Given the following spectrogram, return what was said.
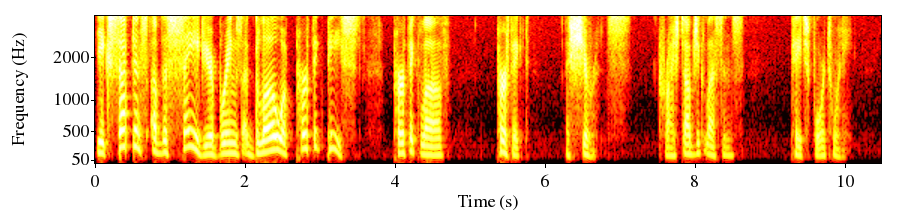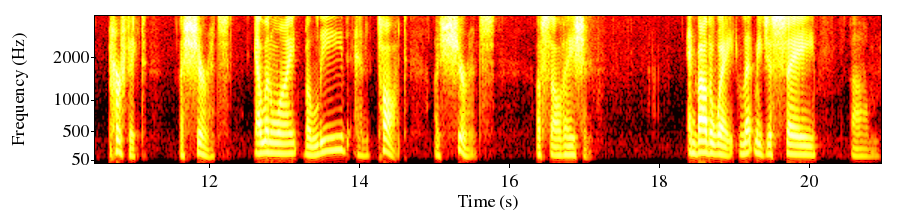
The acceptance of the Savior brings a glow of perfect peace, perfect love, perfect assurance. Christ Object Lessons, page 420. Perfect assurance. Ellen White believed and taught assurance of salvation. And by the way, let me just say um,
